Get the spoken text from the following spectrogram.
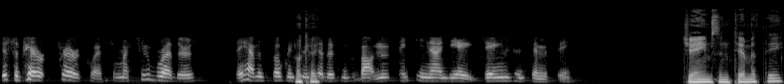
Just a prayer, prayer request for my two brothers. They haven't spoken to okay. each other since about 1998. James and Timothy. James and Timothy.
